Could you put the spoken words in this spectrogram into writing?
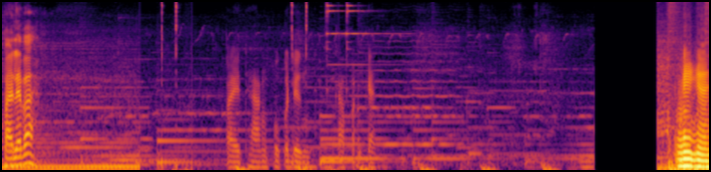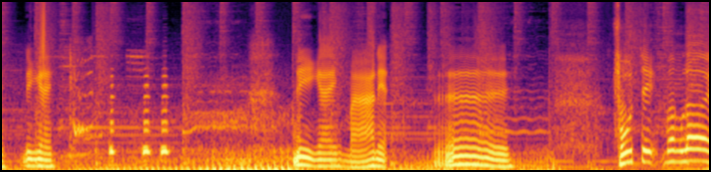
ไปเลยปะไปทางภูกระดึงกลับขอนแก่น นี่ไง นี่ไง นี่ไงหมาเนี่ย เอ้ยฟูจิเมืองเลย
